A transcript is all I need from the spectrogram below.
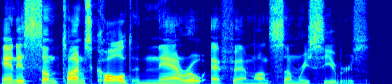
and is sometimes called narrow FM on some receivers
